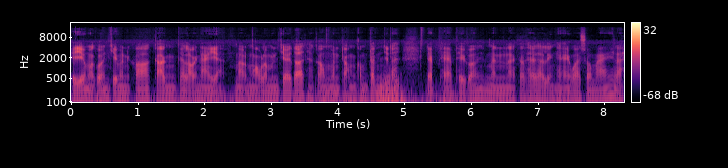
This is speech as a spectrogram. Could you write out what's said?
thì nếu mà cô anh chị mình có cần cái loại này á, mà một là mình chơi tết hay không, mình trồng công trình vậy đó, đẹp đẹp thì có mình à, có thể là liên hệ qua số máy là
